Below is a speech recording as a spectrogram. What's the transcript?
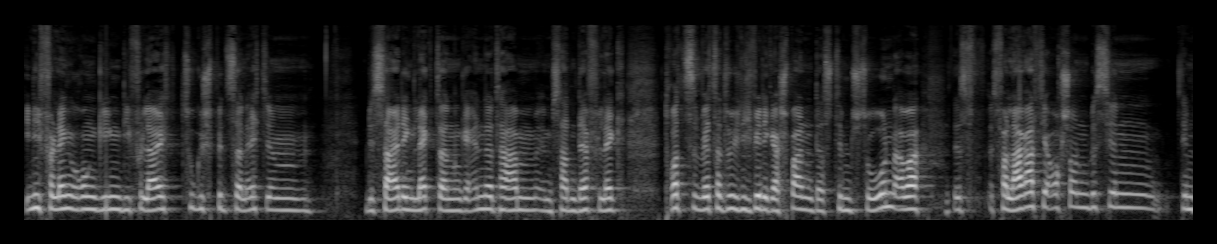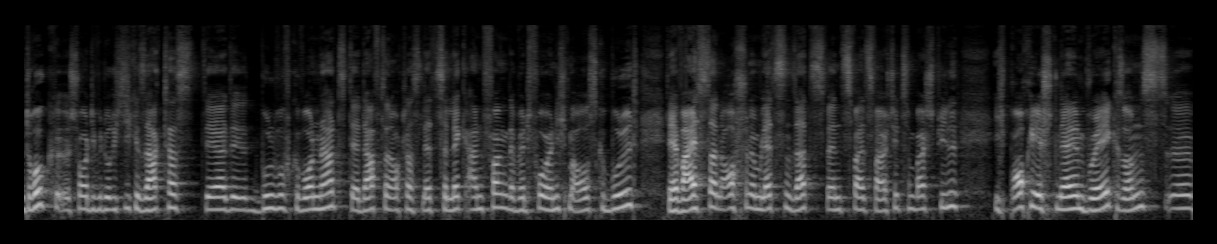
in die Verlängerung gingen, die vielleicht zugespitzt dann echt im Deciding Leg dann geendet haben, im Sudden Death Leg. Trotzdem wird es natürlich nicht weniger spannend, das stimmt schon, aber es, es verlagert ja auch schon ein bisschen den Druck. Shorty, wie du richtig gesagt hast, der den Bullwurf gewonnen hat, der darf dann auch das letzte Leg anfangen, der wird vorher nicht mehr ausgebullt. Der weiß dann auch schon im letzten Satz, wenn 2-2 steht zum Beispiel, ich brauche hier schnell einen Break, sonst äh,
